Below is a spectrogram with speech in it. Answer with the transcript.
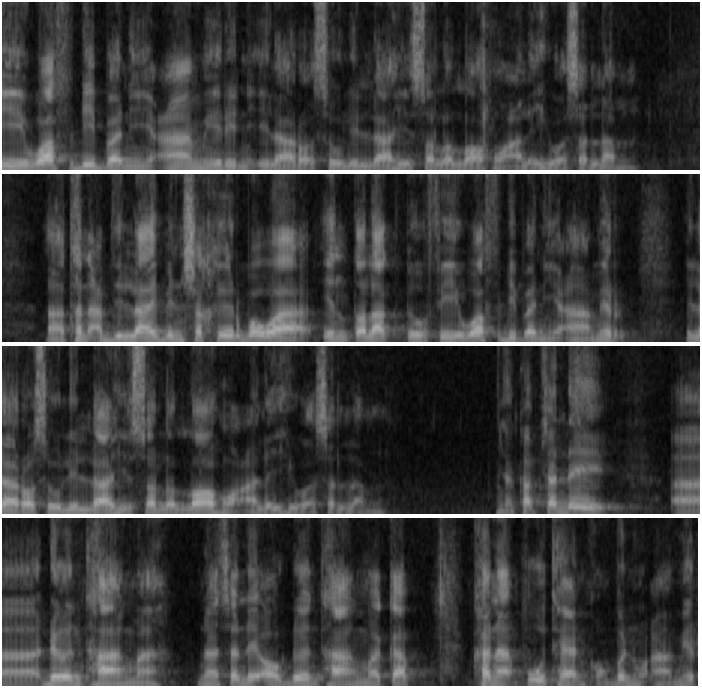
وفد بني عامر إلى رسول الله صلى الله عليه وسلم ท่านอับดุลลาฮิบินชัคีรบอกว่า انطلقت في وفد بني عامر إلى رسول الله صلى الله عليه وسلم นะครับฉันได้เดินทางมานะฉันได้ออกเดินทางมากับคณะผู้แทนของบรรนูอามิร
